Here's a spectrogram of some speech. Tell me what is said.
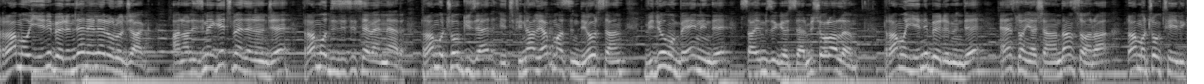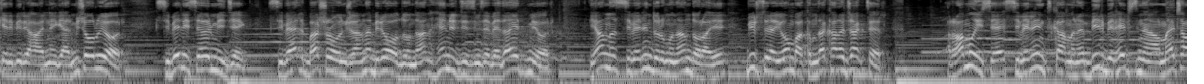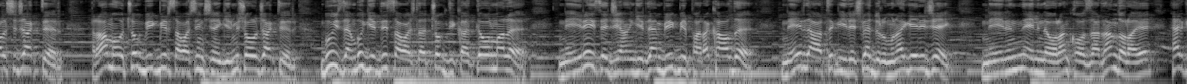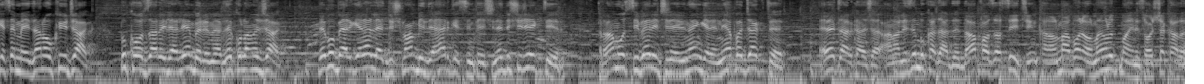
Ramo yeni bölümde neler olacak? Analizime geçmeden önce Ramo dizisi sevenler Ramo çok güzel hiç final yapmasın diyorsan videomu beğenin de sayımızı göstermiş olalım. Ramo yeni bölümünde en son yaşanandan sonra Ramo çok tehlikeli biri haline gelmiş oluyor. Sibel ise ölmeyecek. Sibel başrol oyuncularından biri olduğundan henüz dizimize veda etmiyor. Yalnız Sibel'in durumundan dolayı bir süre yoğun bakımda kalacaktır. Ramo ise Sibel'in intikamını bir bir hepsinden almaya çalışacaktır. Ramo çok büyük bir savaşın içine girmiş olacaktır. Bu yüzden bu girdiği savaşta çok dikkatli olmalı. Nehir'e ise Cihangir'den büyük bir para kaldı. Nehir de artık iyileşme durumuna gelecek. Nehir'in elinde olan kozlardan dolayı herkese meydan okuyacak. Bu kozlar ilerleyen bölümlerde kullanacak. Ve bu belgelerle düşman bildiği herkesin peşine düşecektir. Ramo Sibel için elinden geleni yapacaktır. Evet arkadaşlar analizim bu kadardı. Daha fazlası için kanalıma abone olmayı unutmayınız. Hoşçakalın.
